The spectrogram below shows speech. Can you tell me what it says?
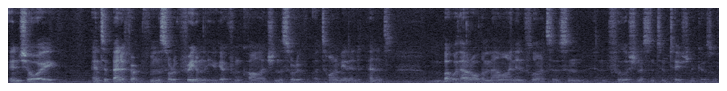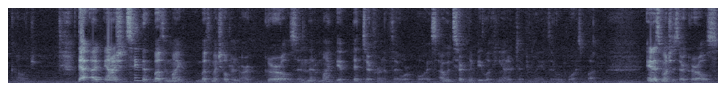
enjoy and to benefit from the sort of freedom that you get from college and the sort of autonomy and independence, but without all the malign influences and, and foolishness and temptation that goes with college. That, uh, and I should say that both of my both of my children are girls, and that it might be a bit different if they were boys. I would certainly be looking at it differently if they were boys, but in as much as they're girls,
